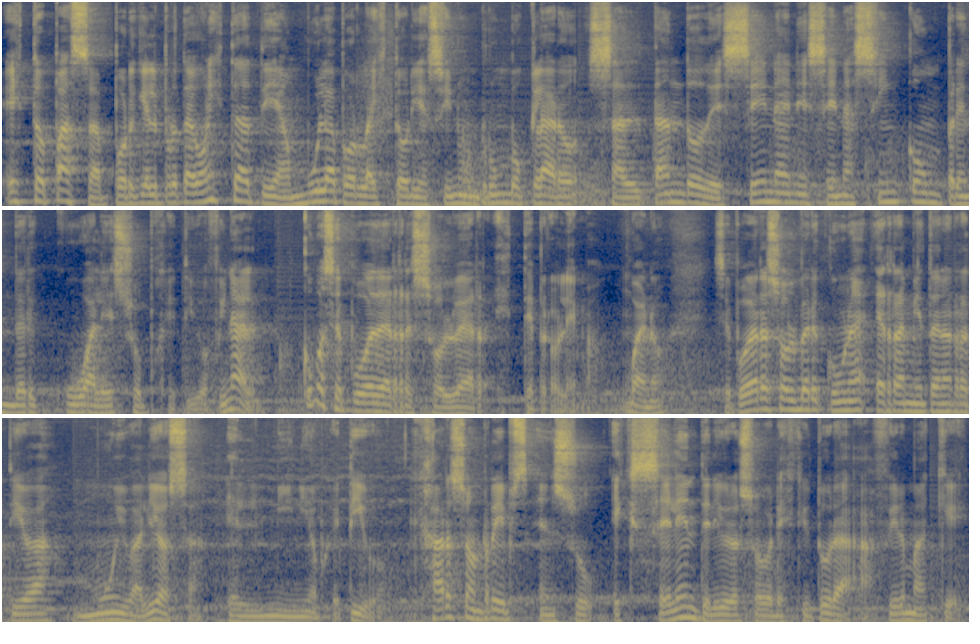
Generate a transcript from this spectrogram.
Esto pasa porque el protagonista deambula por la historia sin un rumbo claro, saltando de escena en escena sin comprender cuál es su objetivo final. ¿Cómo se puede resolver este problema? Bueno, se puede resolver con una herramienta narrativa muy valiosa, el mini objetivo. Harrison Reeves en su excelente libro sobre escritura afirma que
